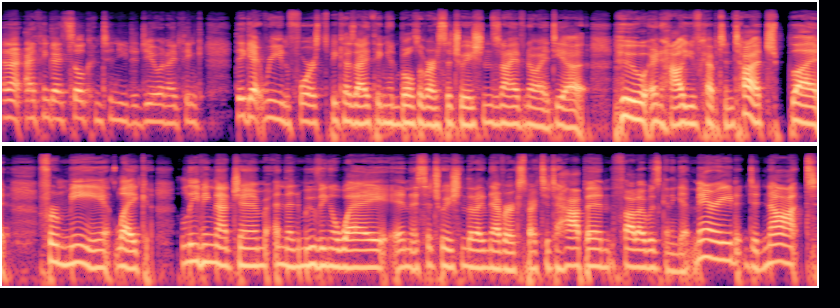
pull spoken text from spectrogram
And I, I think I still continue to do. And I think they get reinforced because I think in both of our situations, and I have no idea who and how you've kept in touch. But for me, like leaving that gym and then moving away in a situation that I never expected to happen, thought I was going to get married, did not,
